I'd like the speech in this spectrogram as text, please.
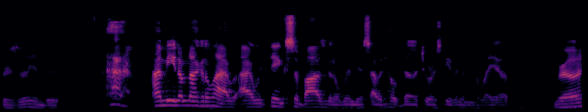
Brazilian dude. Ah, I mean, I'm not gonna lie. I would think Sabah's gonna win this. I would hope Bellator's giving him the layup. Really?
